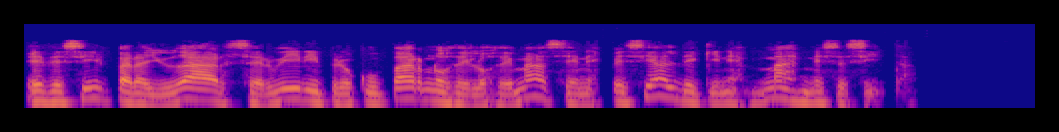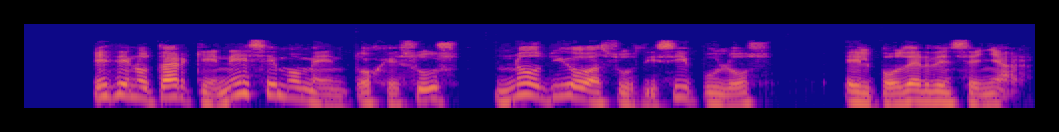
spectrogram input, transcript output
es decir, para ayudar, servir y preocuparnos de los demás, en especial de quienes más necesitan. Es de notar que en ese momento Jesús no dio a sus discípulos el poder de enseñar.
